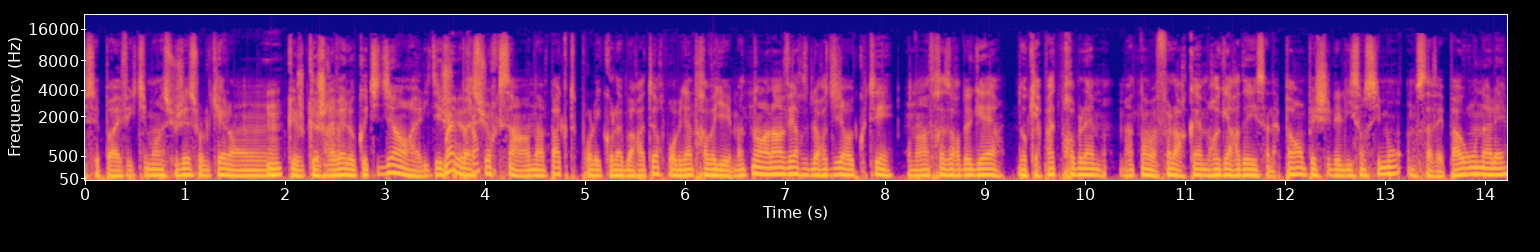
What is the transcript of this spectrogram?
C'est pas effectivement un sujet sur lequel on, Mm. que, je- que je révèle au quotidien. En réalité, je Ouais, suis pas sûr. sûr que ça a un impact pour les collaborateurs pour bien travailler. Maintenant, à l'inverse, de leur dire, écoutez, on a un trésor de guerre, donc il y a pas de problème. Maintenant, va falloir quand même regarder. Ça n'a pas empêché les licenciements. On savait pas où on allait.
